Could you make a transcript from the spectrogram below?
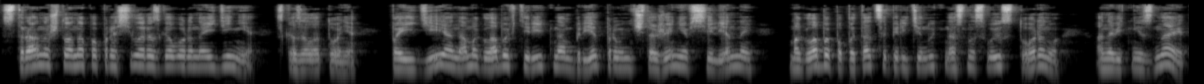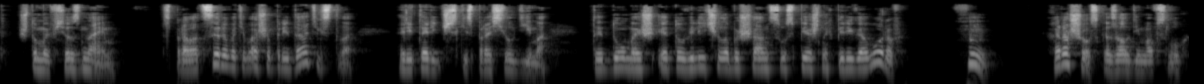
Странно, что она попросила разговора наедине, сказала Тоня. По идее, она могла бы втереть нам бред про уничтожение Вселенной, могла бы попытаться перетянуть нас на свою сторону – она ведь не знает, что мы все знаем. Спровоцировать ваше предательство? Риторически спросил Дима. Ты думаешь, это увеличило бы шансы успешных переговоров? Хм, хорошо, сказал Дима вслух.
